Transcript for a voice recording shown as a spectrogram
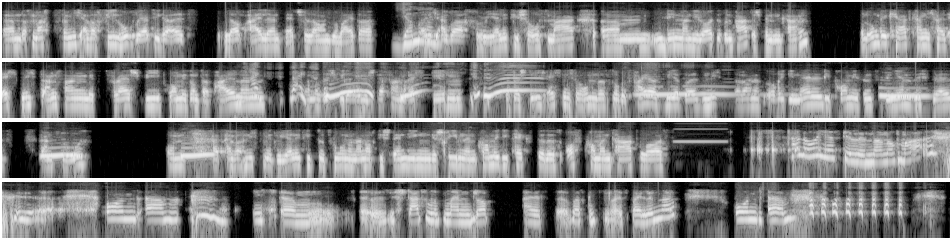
Ähm, das macht es für mich einfach viel hochwertiger als Love Island, Bachelor und so weiter. Ja, Weil ich einfach Reality-Shows mag, ähm, in denen man die Leute sympathisch finden kann. Und umgekehrt kann ich halt echt nichts anfangen mit Trash wie Promis unter Palmen. Nein, nein. Da muss ich wiederum Stefan recht geben. Da verstehe ich echt nicht, warum das so gefeiert wird, weil nichts daran ist originell. Die Promis inszenieren sich selbst ganz bewusst und hat einfach nichts mit Reality zu tun. Und dann noch die ständigen geschriebenen Comedy-Texte des Off-Kommentators. Hallo, hier ist die Linda nochmal. Und ähm, ich ähm, äh, starte mit meinem Job als äh, Was gibt's Neues bei Linda. Und ähm,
